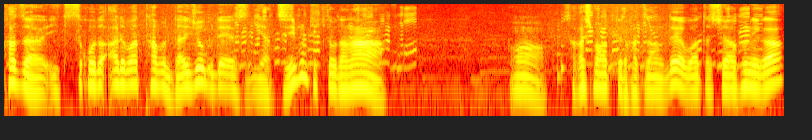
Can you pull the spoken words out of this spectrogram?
数は5つほどあれば多分大丈夫です。いや随分適当だな。うん探し回ってるはずなので私は船が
